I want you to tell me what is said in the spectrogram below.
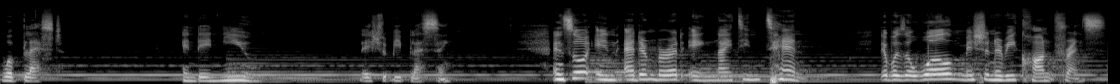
were blessed and they knew they should be blessing. And so in Edinburgh in 1910, there was a World Missionary Conference.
